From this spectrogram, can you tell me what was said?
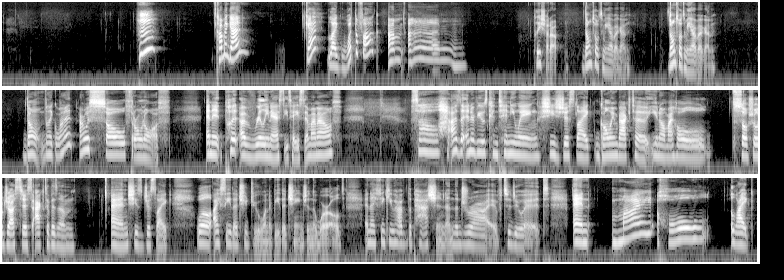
Hmm? Come again? Get? Like, what the fuck? Um, um. Please shut up. Don't talk to me ever again. Don't talk to me ever again. Don't. Like, what? I was so thrown off. And it put a really nasty taste in my mouth. So, as the interview is continuing, she's just like going back to, you know, my whole social justice activism and she's just like, Well, I see that you do want to be the change in the world. And I think you have the passion and the drive to do it. And my whole, like,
